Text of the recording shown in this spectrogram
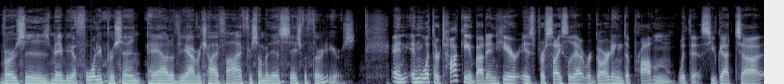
versus maybe a 40% payout of the average high five for somebody that stays for 30 years. And and what they're talking about in here is precisely that regarding the problem with this. You've got uh,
